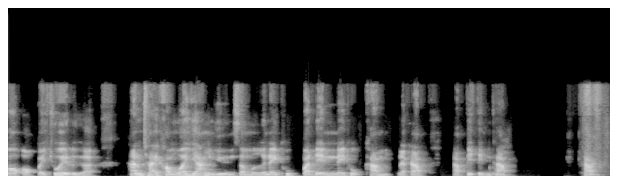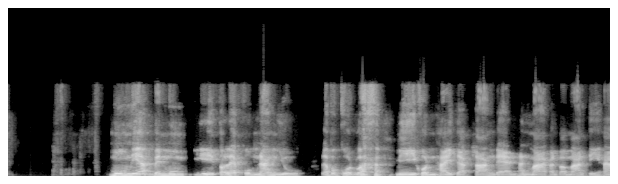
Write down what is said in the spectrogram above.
ก็ออกไปช่วยเหลือ ท่านใช้คำว่ายั่งยืนเสมอในทุกประเด็นในทุกคำนะครับครับพี่ติ๋มครับครับ มุมเนี้ยเป็นมุมที่ตอนแรกผมนั่งอยู่ แล้วปรากฏว่ามีคนไทยจากต่างแดนท่านมากันประมาณสี่ห้า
